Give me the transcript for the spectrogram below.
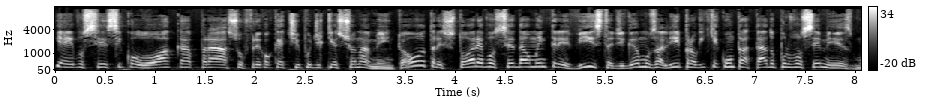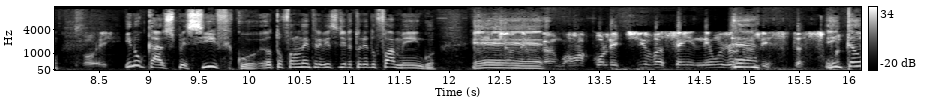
e aí você se coloca para sofrer qualquer tipo de questionamento. A outra história é você dar uma entrevista, digamos ali, para alguém que é contratado por você mesmo. E no caso específico, eu estou falando da entrevista da diretoria do Flamengo. É... Uma coletiva sem nenhum jornalista. É... Então,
